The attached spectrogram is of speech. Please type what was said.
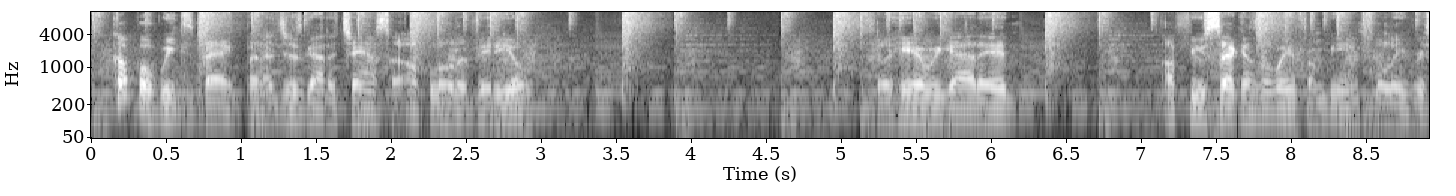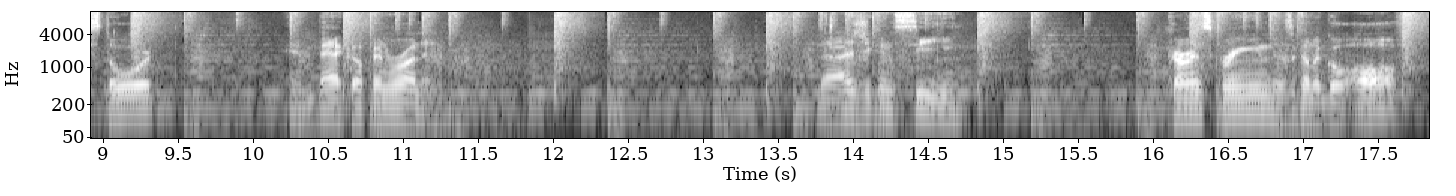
a couple weeks back, but I just got a chance to upload a video. So here we got it a few seconds away from being fully restored and back up and running. Now as you can see, current screen is going to go off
